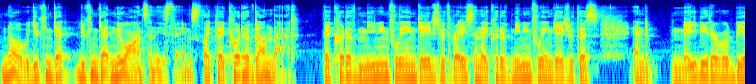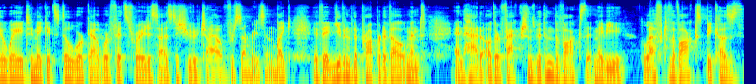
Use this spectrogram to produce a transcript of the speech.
No, you can get you can get nuance in these things. Like they could have done that. They could have meaningfully engaged with race, and they could have meaningfully engaged with this. And maybe there would be a way to make it still work out where Fitzroy decides to shoot a child for some reason. Like if they'd given it the proper development and had other factions within the Vox that maybe left the Vox because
